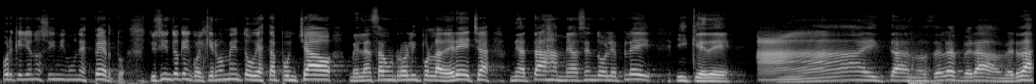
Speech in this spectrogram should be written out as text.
porque yo no soy ningún experto. Yo siento que en cualquier momento voy a estar ponchado, me lanzan un rolling por la derecha, me atajan, me hacen doble play y quedé. Ah, ahí está, no se lo esperaban, ¿verdad?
